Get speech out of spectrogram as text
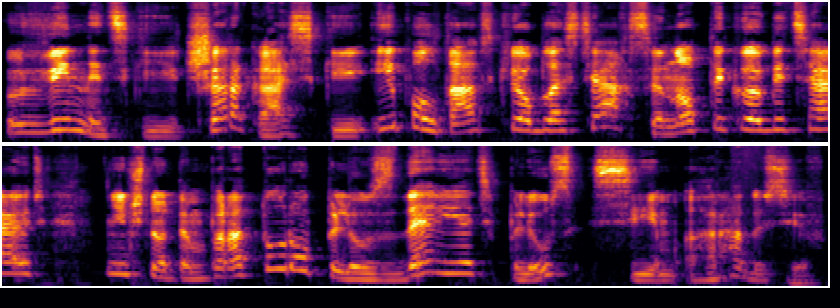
В Вінницькій, Черкаській і Полтавській областях синоптики обіцяють нічну температуру плюс 9 плюс 7 градусів.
